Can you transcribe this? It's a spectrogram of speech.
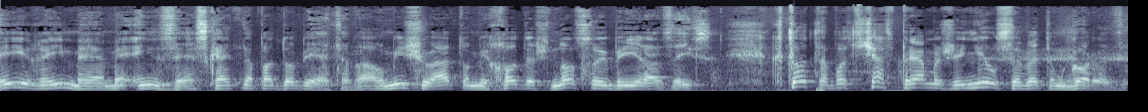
Эй, рейме, мейнзе, сказать наподобие этого, а у Мишу Ату Миходыш Носу и Бейразейс. Кто-то вот сейчас прямо женился в этом городе.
